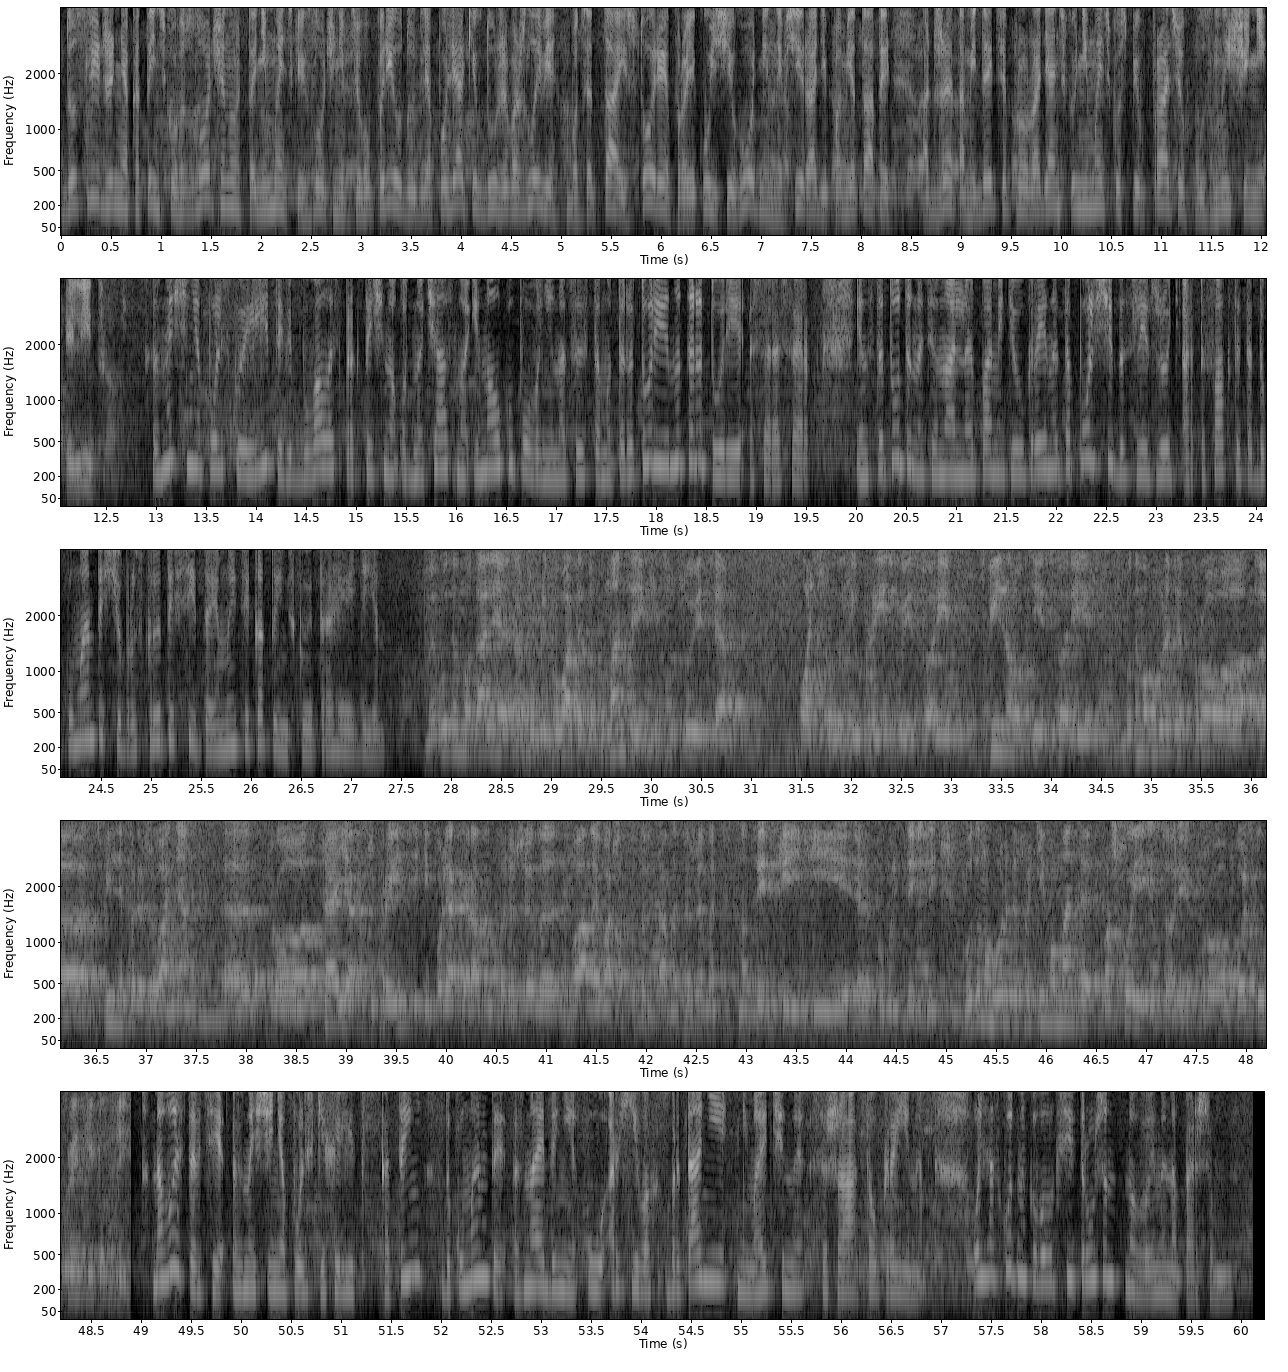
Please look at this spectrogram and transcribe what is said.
Дослідження катинського злочину та німецьких злочинів цього періоду для поляків дуже важливі, бо це та історія, про яку і сьогодні не всі раді пам'ятати, адже там йдеться про радянсько-німецьку співпрацю у знищенні еліт. Знищення польської еліти відбувалось практично одночасно і на окупованій нацистами території на території СРСР. Інститути національної пам'яті України та Польщі досліджують артефакти та документи, щоб розкрити всі таємниці катинської трагедії. Ми будемо далі публікувати документи, які стосуються польської і української історії, спільного в цій історії. Будемо говорити про е, спільне переживання, е, про те, як українці і поляки разом пережили два найважчих тоталітарних режими нацистський і е, комуністичний. Будемо говорити про ті моменти важкої історії, про польсько-український конфлікт. На виставці знищення польських еліт Катинь документи знайдені у архівах Британії, Німеччини, США та України. Ольга Скотникова, Олексій Трушин. Новини на першому.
